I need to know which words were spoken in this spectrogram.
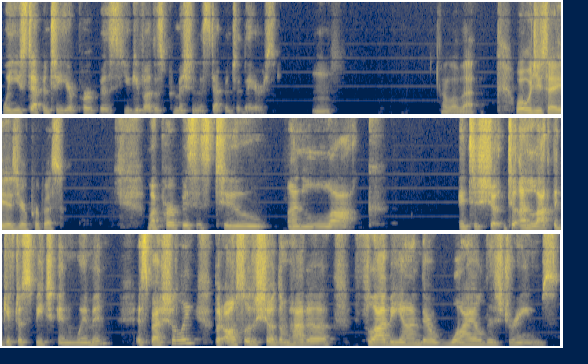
when you step into your purpose, you give others permission to step into theirs. Mm. I love that. What would you say is your purpose? My purpose is to unlock and to show to unlock the gift of speech in women especially but also to show them how to fly beyond their wildest dreams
